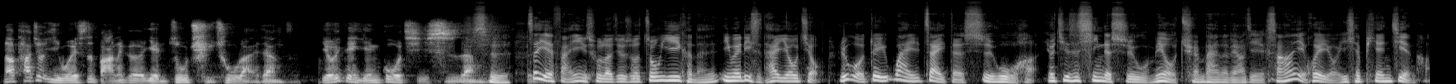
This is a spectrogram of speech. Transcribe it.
然后他就以为是把那个眼珠取出来这样子。有一点言过其实啊，是，这也反映出了，就是说中医可能因为历史太悠久，如果对外在的事物哈，尤其是新的事物没有全盘的了解，常常也会有一些偏见哈。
